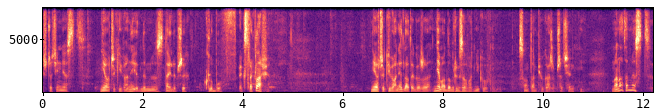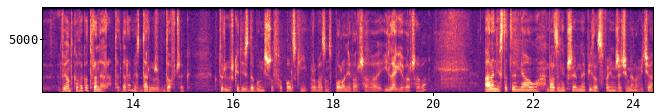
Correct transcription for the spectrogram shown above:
Szczecin jest nieoczekiwanie jednym z najlepszych klubów w Ekstraklasie. Nieoczekiwanie dlatego, że nie ma dobrych zawodników, są tam piłkarze przeciętni. Ma natomiast wyjątkowego trenera. Trenerem jest Dariusz Wdowczyk, który już kiedyś zdobył Mistrzostwo Polski prowadząc Polonię Warszawa i Legię Warszawa, ale niestety miał bardzo nieprzyjemny epizod w swoim życiu, mianowicie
